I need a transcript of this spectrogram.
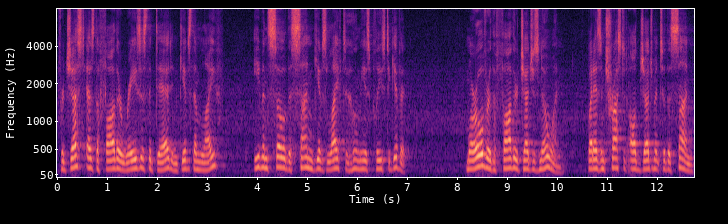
For just as the Father raises the dead and gives them life, even so the Son gives life to whom he is pleased to give it. Moreover, the Father judges no one, but has entrusted all judgment to the Son,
